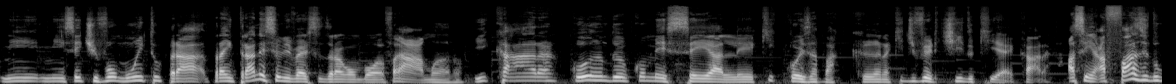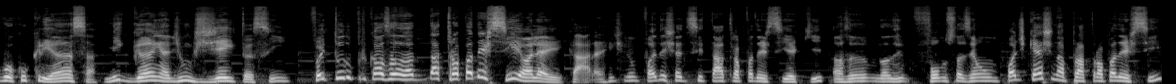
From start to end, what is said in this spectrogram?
Me, me incentivou muito pra, pra entrar nesse universo do Dragon Ball. Eu falei, ah, mano. E, cara, quando eu comecei a ler, que coisa bacana bacana, que divertido que é, cara. Assim, a fase do Goku criança me ganha de um jeito assim. Foi tudo por causa da, da tropa Dercy, olha aí, cara. A gente não pode deixar de citar a tropa Dercy aqui. Nós, nós fomos fazer um podcast na pra tropa Dercy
